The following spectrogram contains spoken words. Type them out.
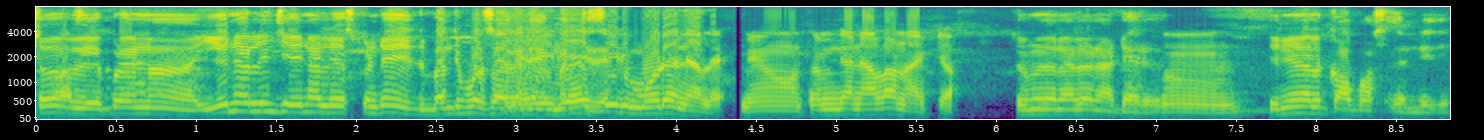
సో ఎప్పుడైనా ఏ నెల నుంచి ఏ నెల వేసుకుంటే బంతిపూల సాగు ఇది మంచిది? వేసి ఇది మూడో నెలే. మేము తొమ్మిదో నెల నాటాం. తొమ్మిదో నెల నాటారు. ఎన్ని నెలలకు కాపు వస్తుందండి ఇది?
